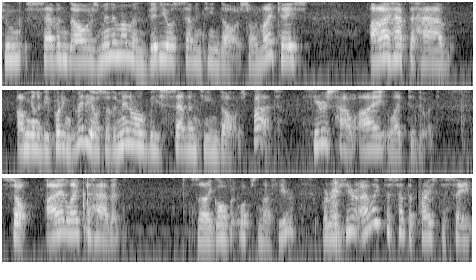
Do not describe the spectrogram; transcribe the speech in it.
to seven dollars minimum and video 17 dollars. So in my case I have to have I'm going to be putting the video so the minimum will be 17 dollars. But here's how I like to do it. So I like to have it so I go over whoops not here but right here I like to set the price to say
